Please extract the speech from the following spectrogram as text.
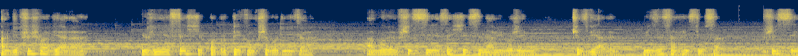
A gdy przyszła wiara, już nie jesteście pod opieką przewodnika, albowiem wszyscy jesteście synami Bożymi przez wiarę w Jezusa Chrystusa. Wszyscy,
